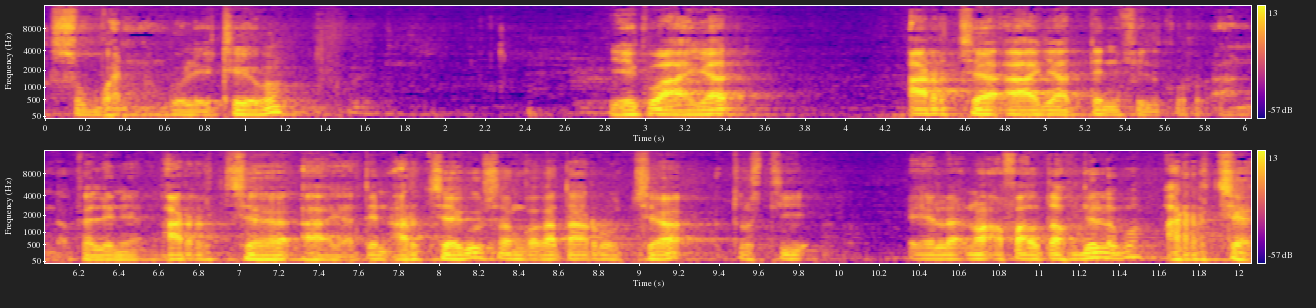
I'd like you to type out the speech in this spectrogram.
Kesuwen golek dhewe. Yaiku ayat arja ayatin fil Quran. Balene arja ayatin. Arja iku sangka kata roja terus di elekno afal tafdil apa? Arja.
